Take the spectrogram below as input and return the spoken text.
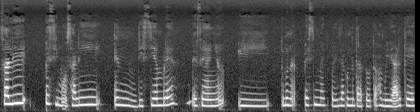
salí pésimo. Salí en diciembre de ese año y tuve una pésima experiencia con una terapeuta familiar que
